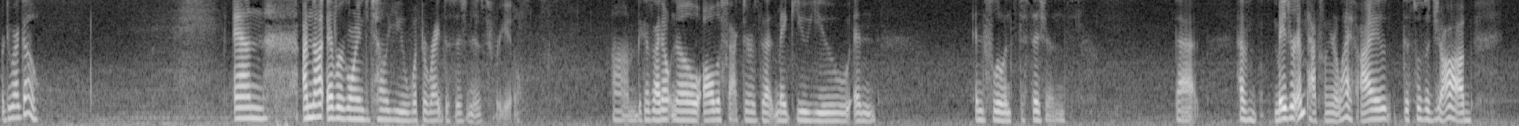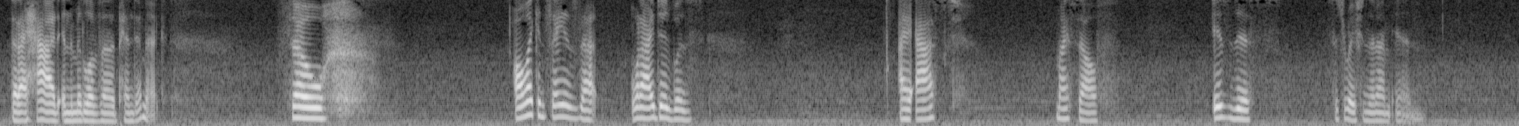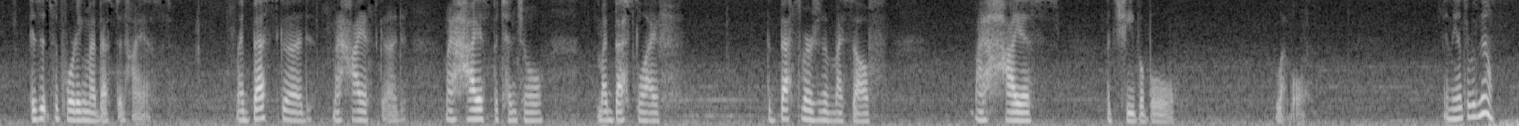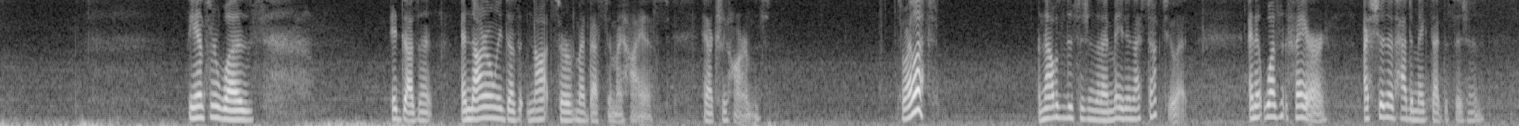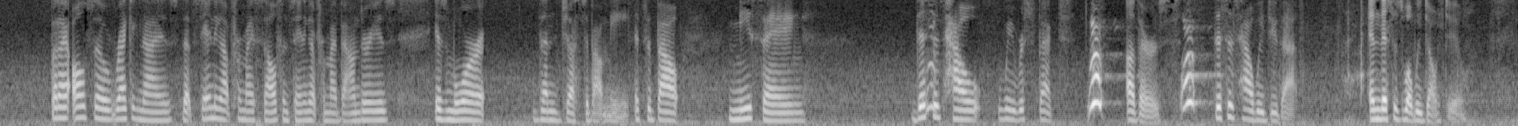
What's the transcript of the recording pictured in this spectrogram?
or do I go? And I'm not ever going to tell you what the right decision is for you um, because I don't know all the factors that make you you and influence decisions that have major impacts on your life. I this was a job that I had in the middle of the pandemic. So all I can say is that what I did was I asked myself, is this situation that I'm in, is it supporting my best and highest? My best good, my highest good, my highest potential, my best life, the best version of myself, my highest achievable level? And the answer was no. The answer was it doesn't. And not only does it not serve my best and my highest, it actually harms. So I left. And that was the decision that I made, and I stuck to it. And it wasn't fair. I shouldn't have had to make that decision. But I also recognize that standing up for myself and standing up for my boundaries is more than just about me. It's about me saying, this is how we respect others. This is how we do that. And this is what we don't do.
